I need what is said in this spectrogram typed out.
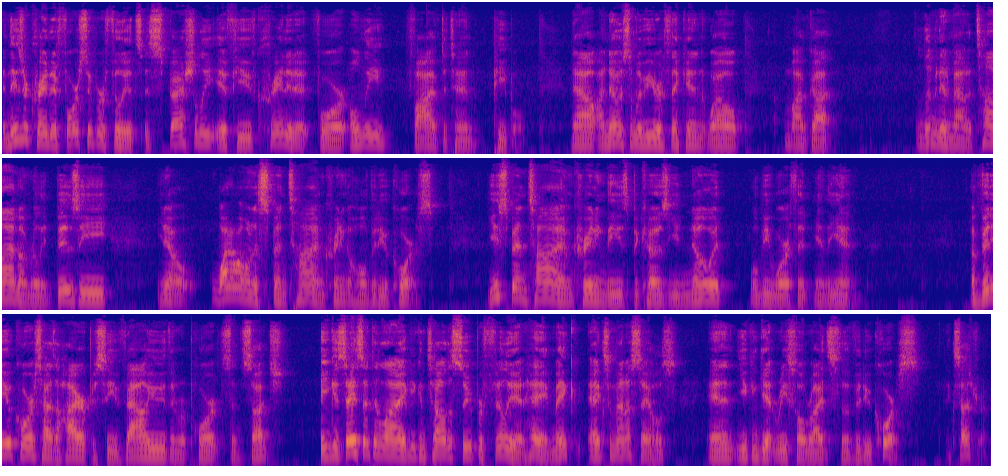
And these are created for super affiliates, especially if you've created it for only five to 10 people. Now, I know some of you are thinking, well, I've got limited amount of time. I'm really busy. You know, why do I want to spend time creating a whole video course? You spend time creating these because you know it will be worth it in the end. A video course has a higher perceived value than reports and such. You can say something like, you can tell the super affiliate, hey, make X amount of sales, and you can get resale rights to the video course, etc.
